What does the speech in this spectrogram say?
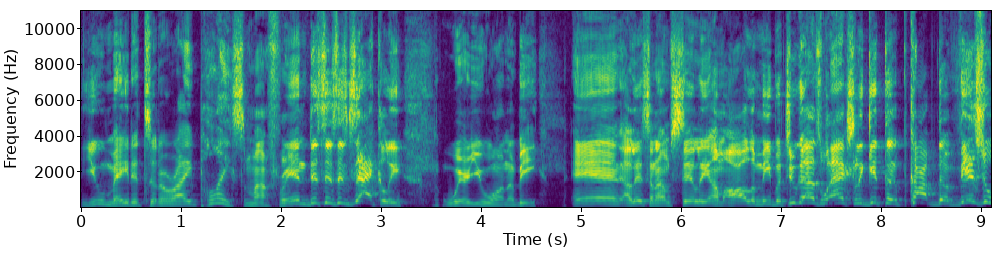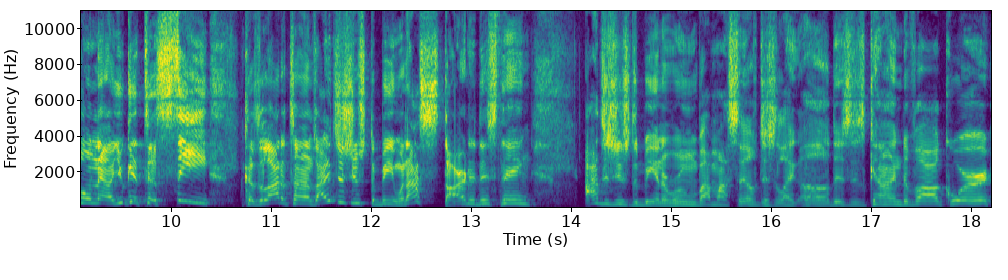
you made it to the right place, my friend. This is exactly where you wanna be. And uh, listen, I'm silly, I'm all of me, but you guys will actually get to cop the visual now. You get to see, because a lot of times I just used to be, when I started this thing, I just used to be in a room by myself, just like, oh, this is kind of awkward.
